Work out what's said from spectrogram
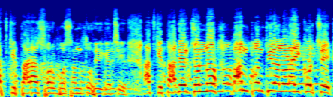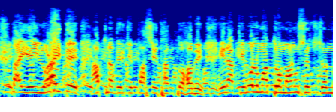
আজকে তারা সর্বশান্ত হয়ে গেছে। আজকে তাদের জন্য বামপন্থীরা লড়াই করছে। তাই এই লড়াইতে আপনাদেরকে পাশে থাকতে হবে। এরা কেবলমাত্র মানুষের জন্য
